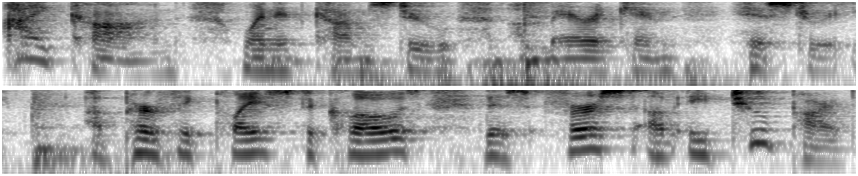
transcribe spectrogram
icon when it comes to American history. A perfect place to close this first of a two part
